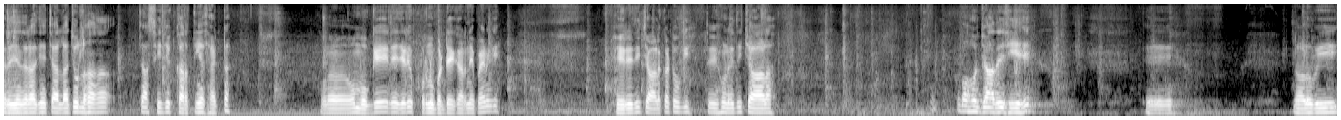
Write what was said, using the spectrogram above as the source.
ਰਜਿੰਦਰਾ ਦੀਆਂ ਚਾਲਾਂ ਚੁੱਲਾਂ ਚਾਸੀ 'ਚ ਕਰਤੀਆਂ ਸੈੱਟ। ਹੁਣ ਉਹ ਮੋਗੇ ਨੇ ਜਿਹੜੇ ਉੱਪਰ ਨੂੰ ਵੱਡੇ ਕਰਨੇ ਪੈਣਗੇ। ਫਿਰ ਇਹਦੀ ਚਾਲ ਘਟੂਗੀ ਤੇ ਹੁਣ ਇਹਦੀ ਚਾਲ ਬਹੁਤ ਜ਼ਿਆਦਾ ਸੀ ਇਹ। ਤੇ ਨਾਲੋਂ ਵੀ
